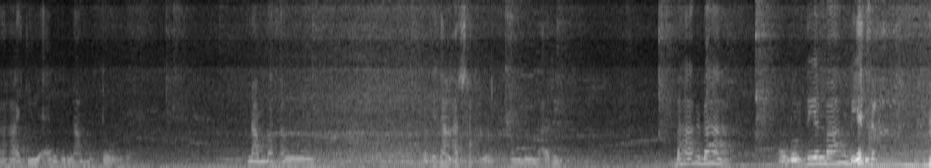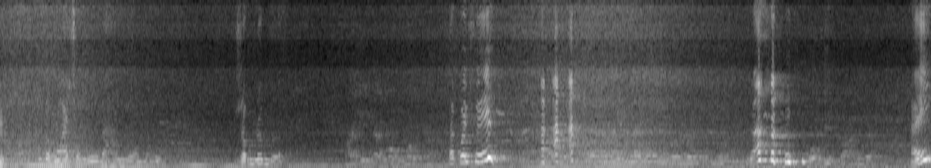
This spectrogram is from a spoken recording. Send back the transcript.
à, hai chị em của năm một chỗ năm mà thằng cái thằng ăn sáng thằng mình nói đi ba với ba. Họ đổi tiền ba không biết. Ở ngoài sống bàn luôn mà râm râm nữa. Ta quay phim. Ấy.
